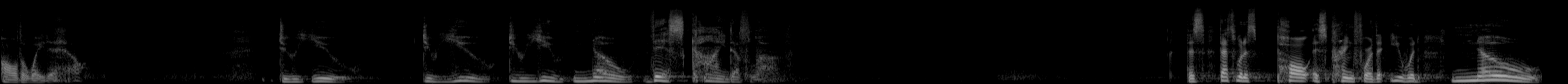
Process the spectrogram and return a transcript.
all the way to hell? Do you do you, do you know this kind of love? This, that's what Paul is praying for, that you would know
